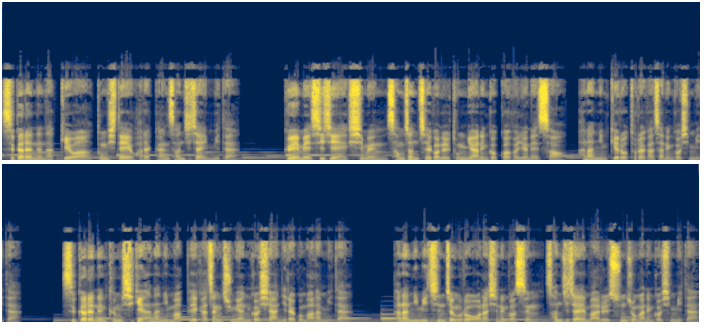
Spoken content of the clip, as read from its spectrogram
스가랴는 학계와 동시대에 활약한 선지자입니다. 그의 메시지의 핵심은 성전 재건을 독려하는 것과 관련해서 하나님께로 돌아가자는 것입니다. 스가랴는 금식이 하나님 앞에 가장 중요한 것이 아니라고 말합니다. 하나님이 진정으로 원하시는 것은 선지자의 말을 순종하는 것입니다.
